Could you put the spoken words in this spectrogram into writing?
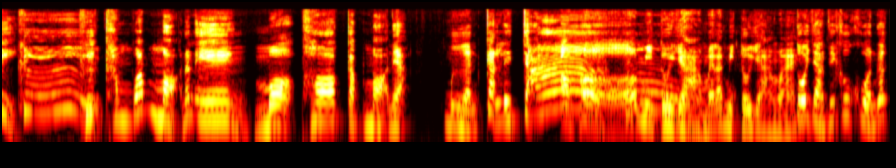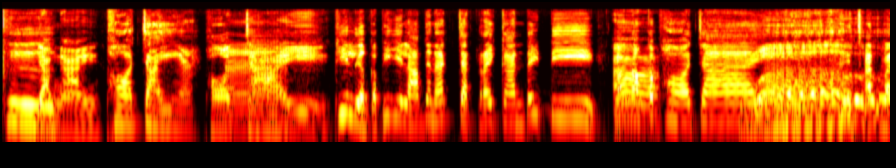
ย คือ คือคำว่าเหมาะนั่นเอง เหมาะพอกับเหมาะเนี่ย เหมือนกันเลยจ้าอ๋อเหรอมีตัวอย่างไหมล่ะมีตัวอย่างไหมตัวอย่างที่คู่ควรก็คือยังไง พอใจไงพอใจาพี่เหลือมกับพี่ยีราฟเนี่ยนะ จัดรายการได้ดีน้องอ่าๆก็พอใจว้าวชัดไหม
